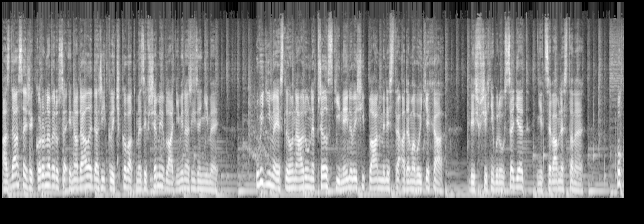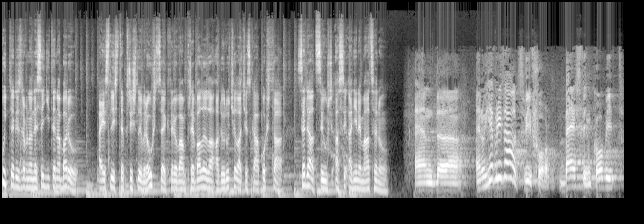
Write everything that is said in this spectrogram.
a zdá se, že koronavirus se i nadále daří kličkovat mezi všemi vládními nařízeními. Uvidíme, jestli ho náhodou nepřelstí nejnovější plán ministra Adama Vojtěcha. Když všichni budou sedět, nic se vám nestane. Pokud tedy zrovna nesedíte na baru, a jestli jste přišli v roušce, kterou vám přebalila a doručila Česká pošta, sedat si už asi ani nemá cenu. And, uh, and we have results, V4. Best in COVID,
